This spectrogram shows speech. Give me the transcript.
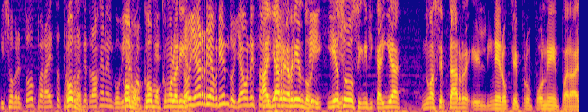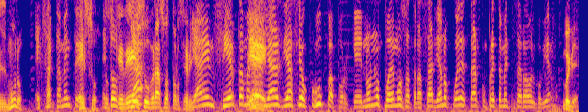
y sobre todo para estas personas ¿Cómo? que trabajan en el gobierno. ¿Cómo? ¿Cómo? ¿Cómo lo haría? No, ya reabriendo, ya Ah, honestamente. ya reabriendo. Sí. Y, y eso significaría no aceptar el dinero que propone para el muro. Exactamente. Eso. Entonces, que dé su brazo a torcer. ya. En cierta manera ya, ya se ocupa porque no nos podemos atrasar, ya no puede estar completamente cerrado el gobierno. Muy bien.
